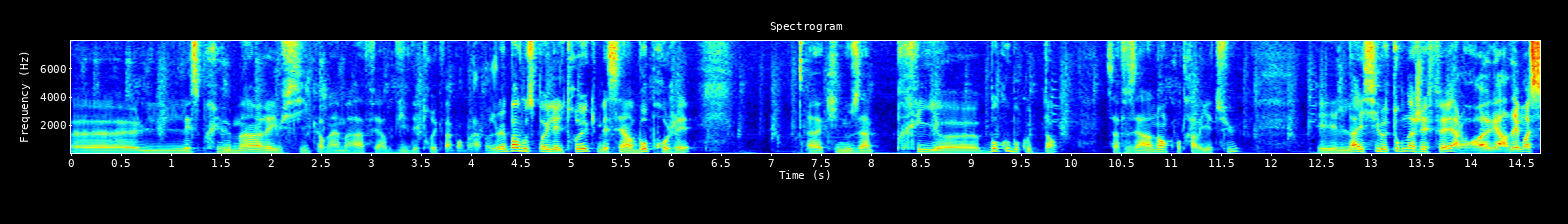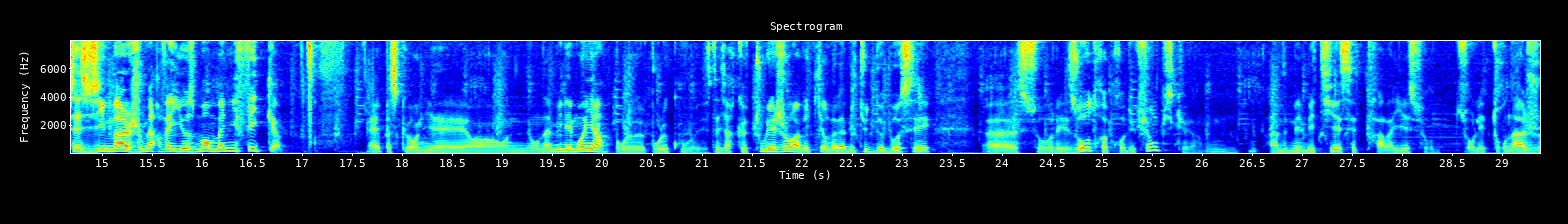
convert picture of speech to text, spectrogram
euh, l'esprit humain réussit quand même à faire vivre des trucs. Enfin, bon, voilà. Je ne vais pas vous spoiler le truc, mais c'est un beau projet euh, qui nous a pris euh, beaucoup, beaucoup de temps. Ça faisait un an qu'on travaillait dessus. Et là, ici, le tournage est fait. Alors, regardez-moi ces images merveilleusement magnifiques parce qu'on on, a mis les moyens pour le, pour le coup. C'est-à-dire que tous les gens avec qui on a l'habitude de bosser euh, sur les autres productions, puisque un de mes métiers, c'est de travailler sur, sur les tournages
